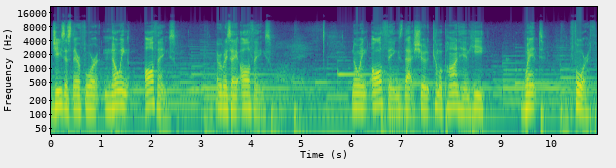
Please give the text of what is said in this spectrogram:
Jesus, therefore, knowing all things, Everybody say, all things. Knowing all things that should come upon him, he went forth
